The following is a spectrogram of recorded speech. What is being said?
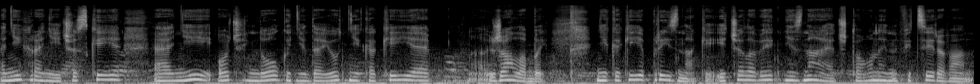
они хронические, они очень долго не дают никакие э, жалобы, никакие признаки. И человек не знает, что он инфицирован.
